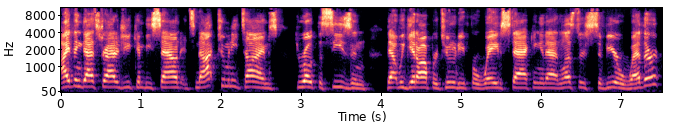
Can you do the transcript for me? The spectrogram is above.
I think that strategy can be sound. It's not too many times throughout the season that we get opportunity for wave stacking and that unless there's severe weather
